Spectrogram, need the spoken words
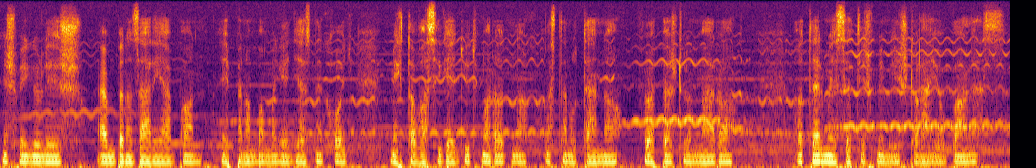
és végül is ebben az áriában éppen abban megegyeznek, hogy még tavaszig együtt maradnak, aztán utána fölpesdül már a, természet, és Mimi is talán jobban lesz.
